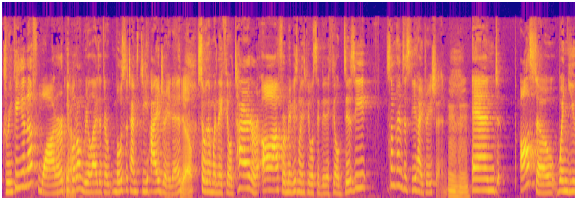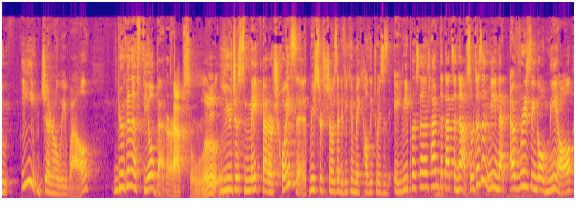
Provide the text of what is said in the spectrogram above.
drinking enough water. People Yeah. don't realize that they're most of the times dehydrated. Yep. So then when they feel tired or off, or maybe sometimes people say that they feel dizzy, sometimes it's dehydration. Mm-hmm. And also, when you eat generally well, you're gonna feel better. Absolutely. You just make better choices. Research shows that if you can make healthy choices 80% of the time, that that's enough. So it doesn't mean that every single meal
